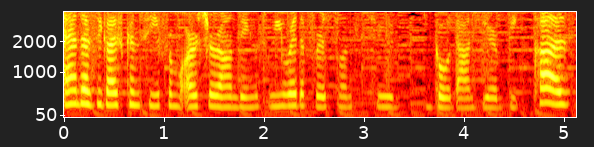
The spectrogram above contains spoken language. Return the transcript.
And as you guys can see from our surroundings, we were the first ones to go down here because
